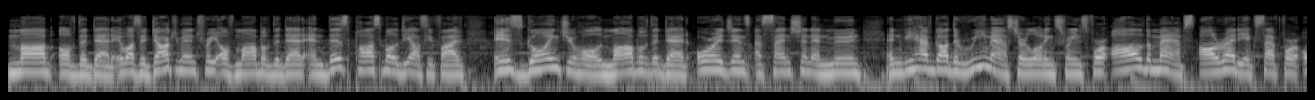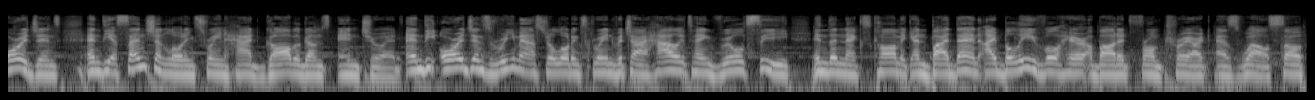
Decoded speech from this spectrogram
Mob of the Dead. It was a documentary of Mob of the Dead and this possible possible DLC 5 is going to hold Mob of the Dead, Origins, Ascension, and Moon, and we have got the remaster loading screens for all the maps already except for Origins, and the Ascension loading screen had Gobblegums into it. And the Origins remaster loading screen, which I highly think we'll see in the next comic, and by then, I believe we'll hear about it from Treyarch as well. So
